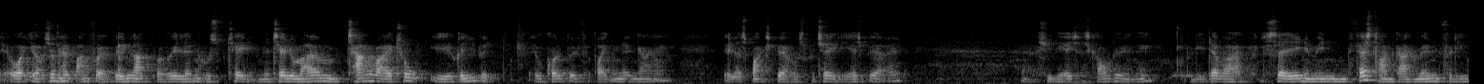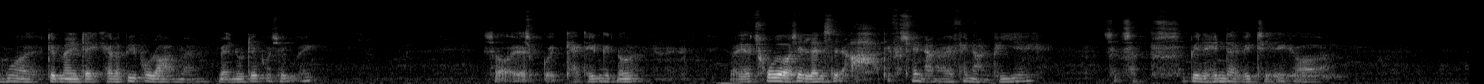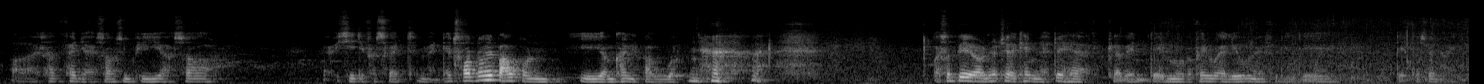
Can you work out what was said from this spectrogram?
Jeg var, jeg var simpelthen bange for, at jeg blev indlagt på et eller andet hospital. Man talte jo meget om Tangvej 2 i Ribe, det var Koldbølfabrikken dengang, ikke? Eller Sprangsbjerg Hospital i Esbjerg, ikke? Øh, psykiatrisk afdeling, ikke? Fordi der var, der sad en af mine fastere en gang imellem, fordi hun var det, man i dag kalder bipolar, men, med nu depressiv, ikke? Så jeg skulle ikke have tænkt noget. Og jeg troede også et eller andet sted, ah, det forsvinder, når jeg finder en pige, ikke? Så, så, så bliver det hende, der er vigtigt, ikke? Og, og så fandt jeg så også en pige, og så jeg vil sige, det forsvandt, men jeg trådte noget i baggrunden i omkring et par uger. og så bliver jeg jo nødt til at erkende, at det her kan vende. Det må du finde ud af at leve med, fordi det, det forsvinder ikke.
